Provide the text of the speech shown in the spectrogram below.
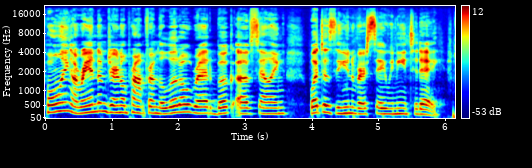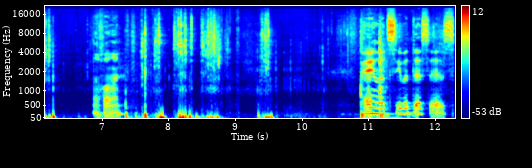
Pulling a random journal prompt from the Little Red Book of Selling. What does the universe say we need today? Oh, hold on. Okay, let's see what this is.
